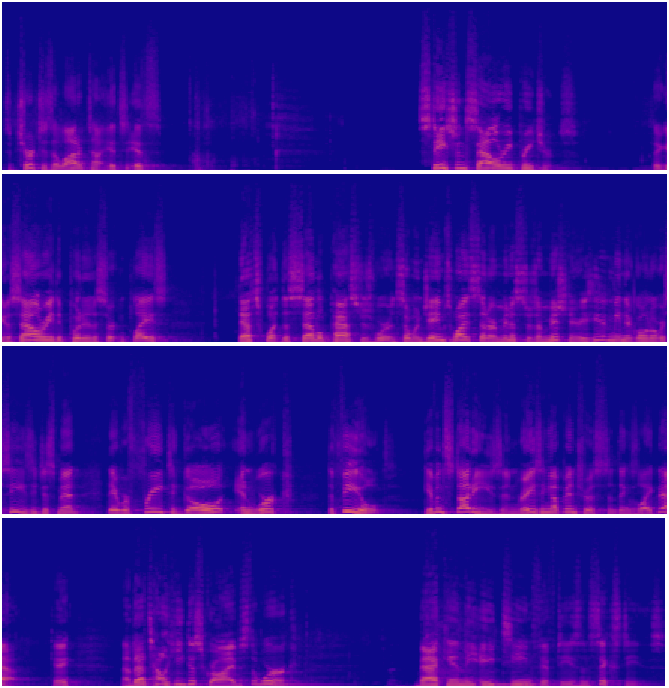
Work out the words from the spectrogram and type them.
So, churches, a lot of time, it's, it's stationed salaried preachers. They get a salary, they put in a certain place. That's what the settled pastors were. And so when James White said our ministers are missionaries, he didn't mean they're going overseas. He just meant they were free to go and work the field, giving studies and raising up interests and things like that. Okay? Now that's how he describes the work back in the 1850s and 60s.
